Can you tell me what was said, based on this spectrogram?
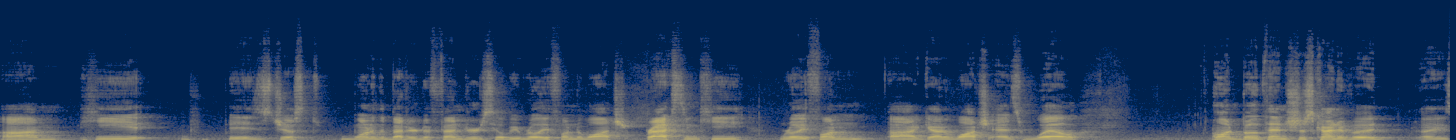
Um, he is just one of the better defenders. He'll be really fun to watch. Braxton Key, really fun uh, guy to watch as well. On both ends, just kind of a, a,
